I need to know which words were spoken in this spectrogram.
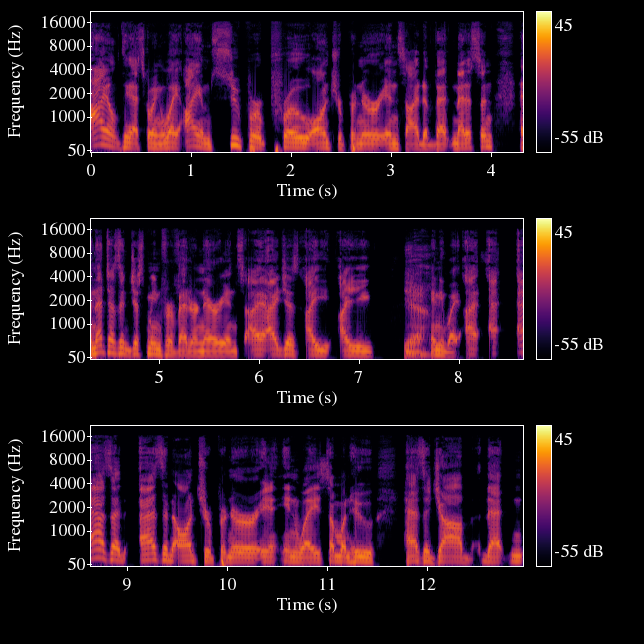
I don't think that's going away. I am super pro entrepreneur inside of vet medicine, and that doesn't just mean for veterinarians. I, I just I I yeah. Anyway, I, as a as an entrepreneur in, in, ways, someone who has a job that n-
